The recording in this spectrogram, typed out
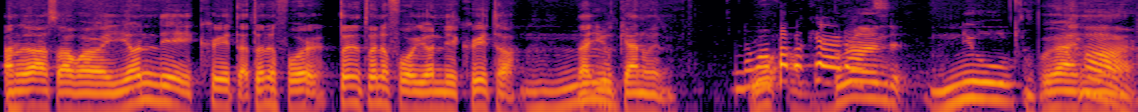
And we also have our Hyundai Creta, 24, 2024 Hyundai Creta that you can win. No more Papa a Carrots. brand new Brand new. car.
